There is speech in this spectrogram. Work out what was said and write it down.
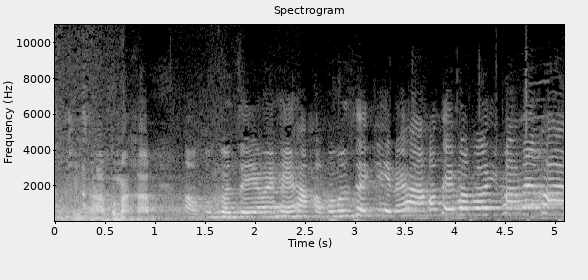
ขอบคครับขอบคุณมากครับ ขอบคุณคุณเจไว้ให้ค่ะ ขอบคุณคุณเซกิด้วยค่ะขอเซฟบอลอีกครั้งหนึงค่ะ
